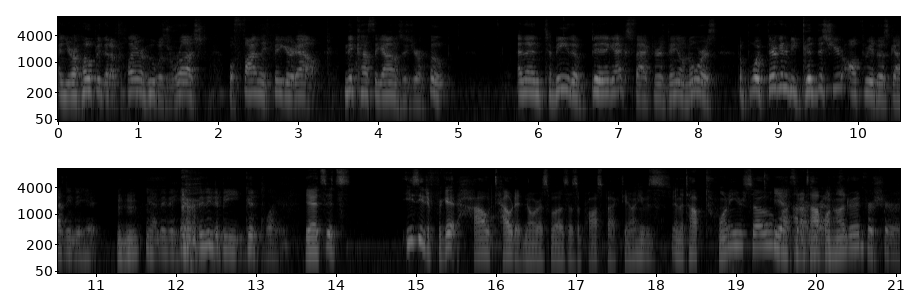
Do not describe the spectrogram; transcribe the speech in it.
and you're hoping that a player who was rushed will finally figure it out. Nick Castellanos is your hope. And then to me, the big X factor is Daniel Norris. But boy, if they're going to be good this year, all three of those guys need to hit. Mm-hmm. Yeah, they need to they need to be good players. Yeah, it's it's easy to forget how touted Norris was as a prospect. You know, he was in the top 20 or so Yes, on a top 100, for sure.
